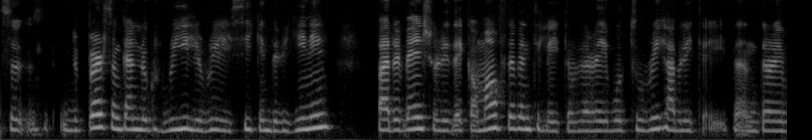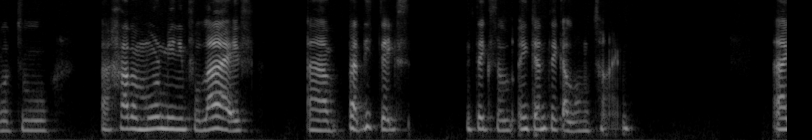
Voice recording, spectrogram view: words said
so the person can look really, really sick in the beginning, but eventually they come off the ventilator, they're able to rehabilitate and they're able to uh, have a more meaningful life. Uh, but it takes it takes a, it can take a long time. Uh,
